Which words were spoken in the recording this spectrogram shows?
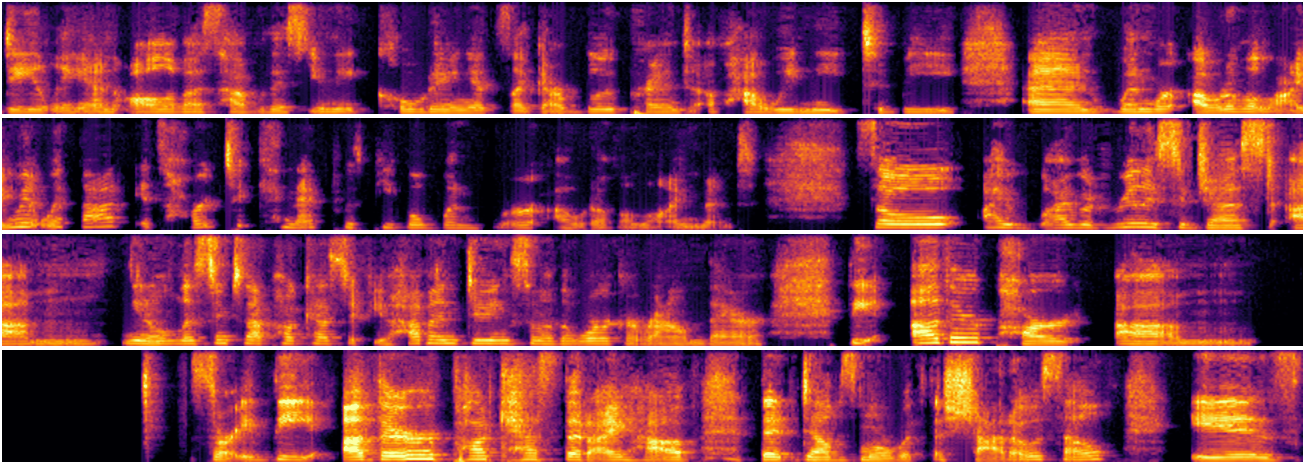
daily. And all of us have this unique coding. It's like our blueprint of how we need to be. And when we're out of alignment with that, it's hard to connect with people when we're out of alignment. So I, I would really suggest, um, you know, listening to that podcast if you haven't, doing some of the work around there. The other part um, sorry, the other podcast that I have that delves more with the shadow self is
